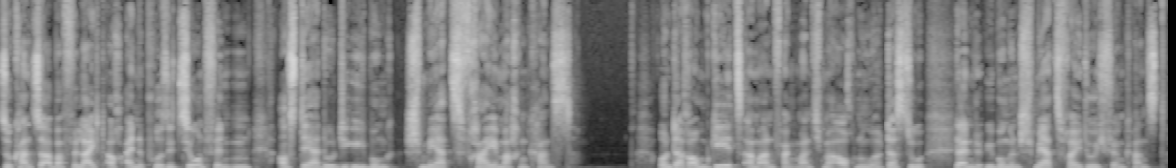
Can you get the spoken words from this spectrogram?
So kannst du aber vielleicht auch eine Position finden, aus der du die Übung schmerzfrei machen kannst. Und darum geht's am Anfang manchmal auch nur, dass du deine Übungen schmerzfrei durchführen kannst.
